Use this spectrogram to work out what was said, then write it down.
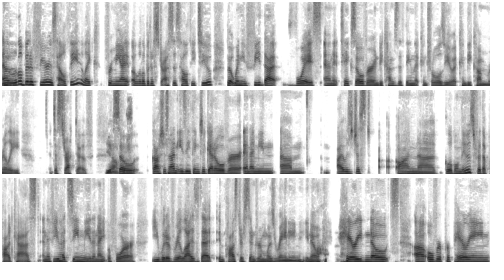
And a little bit of fear is healthy. Like for me, I, a little bit of stress is healthy too. But when you feed that voice and it takes over and becomes the thing that controls you, it can become really destructive. Yeah. So gosh, it's not an easy thing to get over. And I mean, um, I was just on uh, global news for the podcast. And if you had seen me the night before, you would have realized that imposter syndrome was reigning. You know, harried notes, uh, over preparing.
